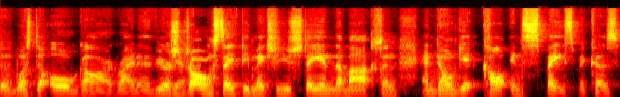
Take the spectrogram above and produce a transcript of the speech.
what's the old guard, right? If you're a yeah. strong safety, make sure you stay in the box and and don't get caught in space because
